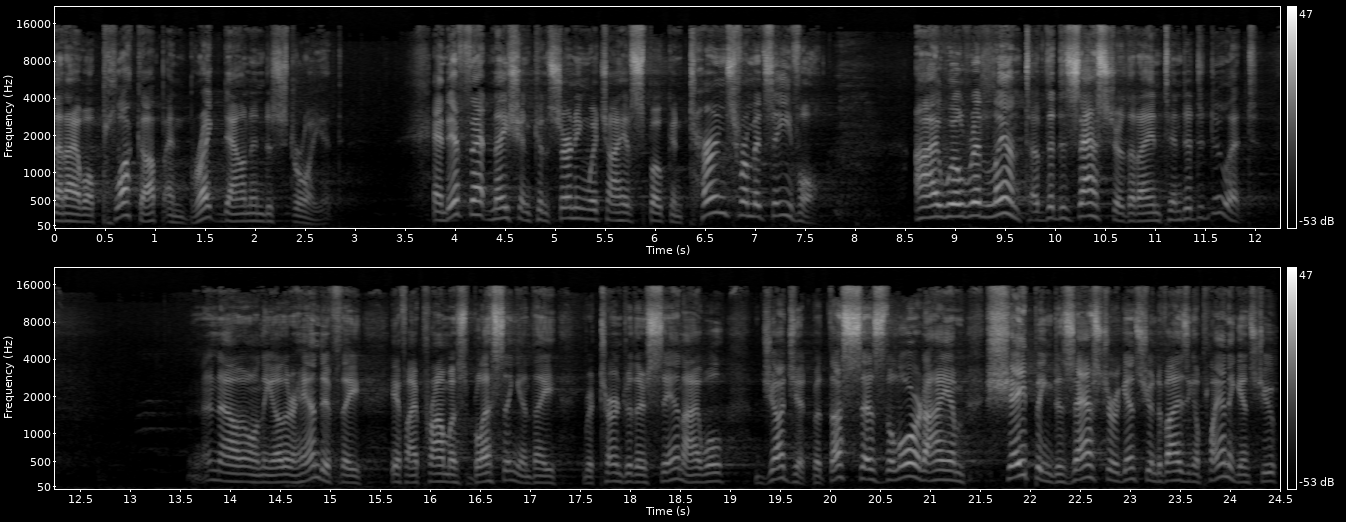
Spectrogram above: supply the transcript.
that I will pluck up and break down and destroy it, and if that nation concerning which I have spoken turns from its evil, I will relent of the disaster that I intended to do it. Now, on the other hand, if they if I promise blessing and they return to their sin, I will judge it. But thus says the Lord, I am shaping disaster against you and devising a plan against you,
